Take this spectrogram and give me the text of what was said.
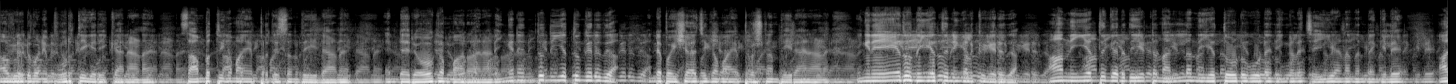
ആ വീട് പണി പൂർത്തീകരിക്കാനാണ്. സാമ്പത്തികമായ പ്രതിസന്ധിയിലാണ് എന്റെ രോഗം മാറാനാണ്. ഇങ്ങനെ എന്ത് നെയ്യത്തും കരുതുക? എന്റെ പൈശാചികമായ പ്രശ്നം തീരാനാണ്. ഇങ്ങനെ ഏത് നീയത്ത് നിങ്ങൾക്ക് കരുതുക. ആ നീയത്ത് കരുതിയിട്ട് നല്ല നീയത്തോടുകൂടെ നിങ്ങൾ ചെയ്യണമെന്നുണ്ടെങ്കിൽ ആ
